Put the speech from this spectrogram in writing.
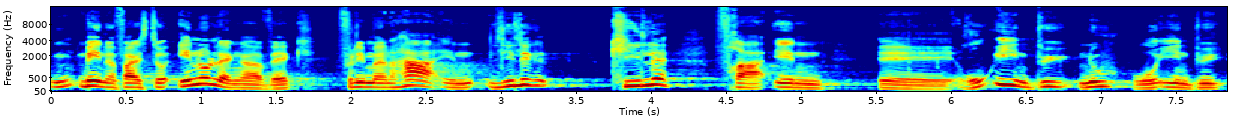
mener faktisk, det var endnu længere væk, fordi man har en lille kilde fra en øh, ruinby, nu ruinby,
